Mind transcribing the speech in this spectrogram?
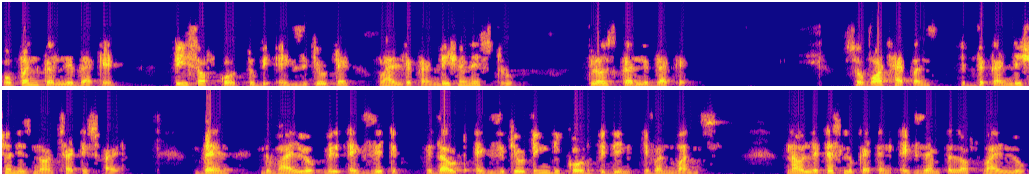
open curly bracket piece of code to be executed while the condition is true. Close curly bracket. So what happens if the condition is not satisfied? Then the while loop will exit without executing the code within even once. Now let us look at an example of while loop.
